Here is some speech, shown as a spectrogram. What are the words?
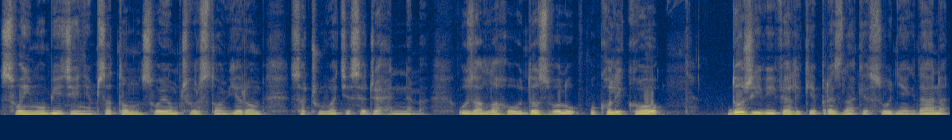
svojim objeđenjem, sa tom svojom čvrstom vjerom sačuvat će se džehennema. Uz Allahovu dozvolu, ukoliko doživi velike preznake sudnjeg dana,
